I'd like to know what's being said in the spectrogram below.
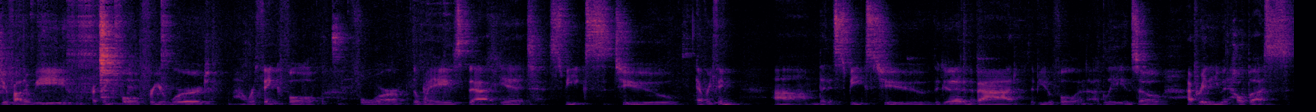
Dear Father, we are thankful for your word. Uh, we're thankful for the ways that it speaks to everything, um, that it speaks to the good and the bad, the beautiful and the ugly. And so I pray that you would help us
